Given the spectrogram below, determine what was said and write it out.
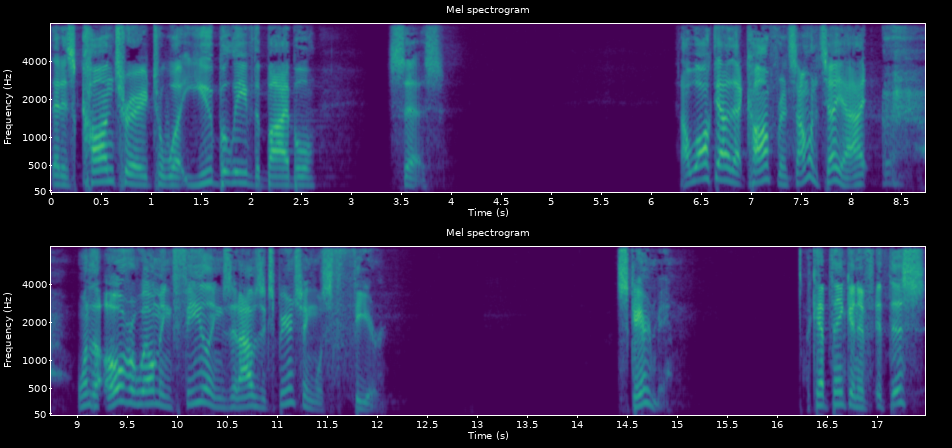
that is contrary to what you believe the Bible says. I walked out of that conference. I want to tell you, I, one of the overwhelming feelings that I was experiencing was fear. It scared me. I kept thinking if, if this,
